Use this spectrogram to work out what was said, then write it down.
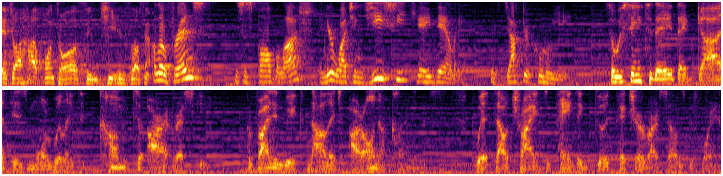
It will happen to us in Jesus' name. Hello, friends. This is Paul Balash, and you're watching GCK Daily with Dr. Kumuyi. So we've seen today that God is more willing to come to our rescue, provided we acknowledge our own uncleanliness without trying to paint a good picture of ourselves before Him.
